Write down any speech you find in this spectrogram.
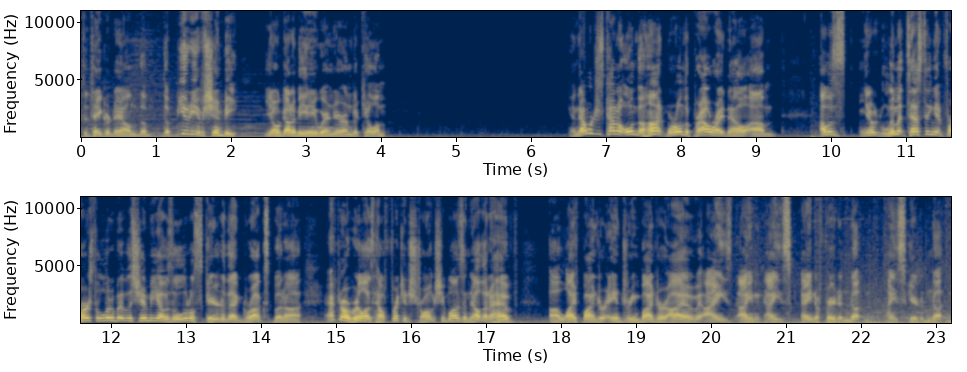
to take her down. The, the beauty of Shinbi. You don't got to be anywhere near him to kill him. And now we're just kind of on the hunt. We're on the prowl right now. Um, I was, you know, limit testing at first a little bit with Shinbi. I was a little scared of that Grux, but uh, after I realized how freaking strong she was, and now that I have uh, Lifebinder and Dreambinder, I, I, ain't, I, ain't, I, ain't, I ain't afraid of nothing. I ain't scared of nothing.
